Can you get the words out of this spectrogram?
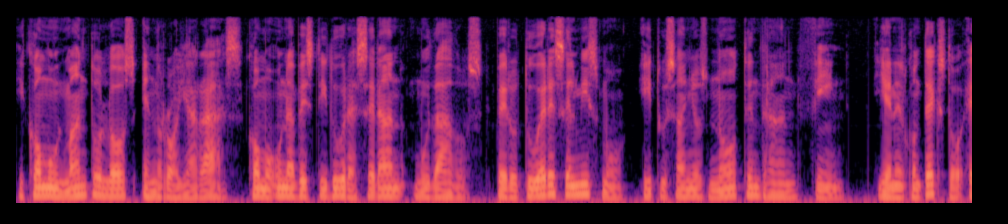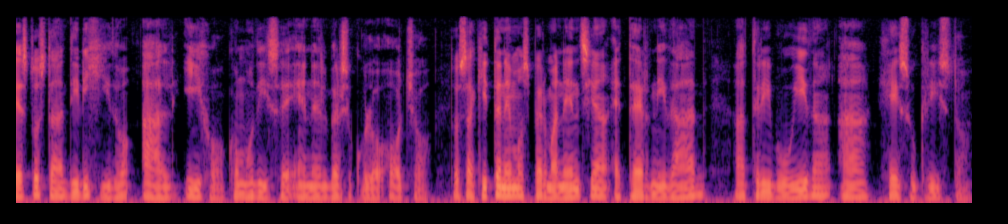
y como un manto los enrollarás, como una vestidura serán mudados. Pero tú eres el mismo, y tus años no tendrán fin. Y en el contexto esto está dirigido al Hijo, como dice en el versículo 8. Entonces aquí tenemos permanencia, eternidad, atribuida a Jesucristo.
